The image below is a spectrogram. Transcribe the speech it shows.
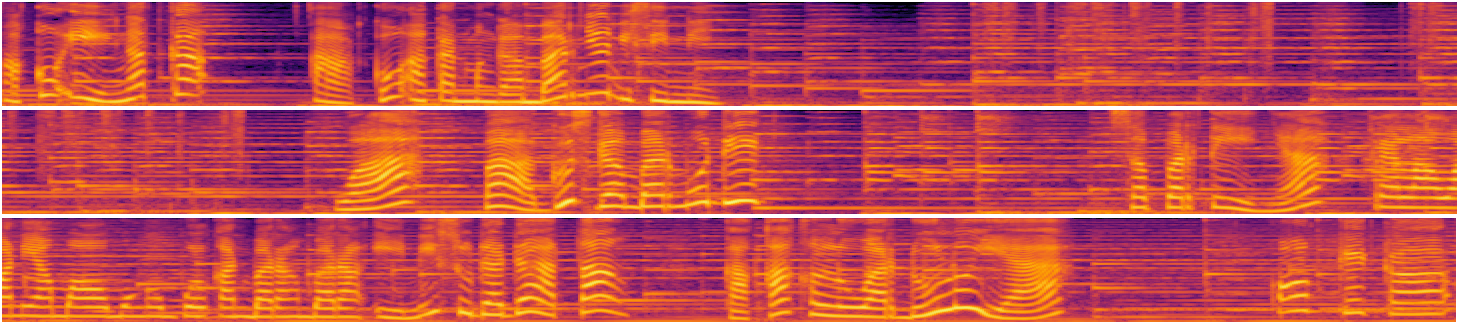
aku ingat kak. Aku akan menggambarnya di sini. Wah, bagus gambarmu, Dik. Sepertinya relawan yang mau mengumpulkan barang-barang ini sudah datang. Kakak keluar dulu ya. Oke kak.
